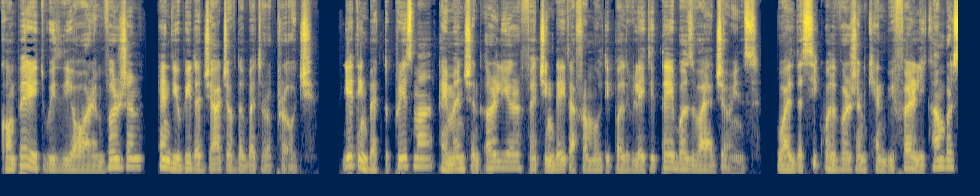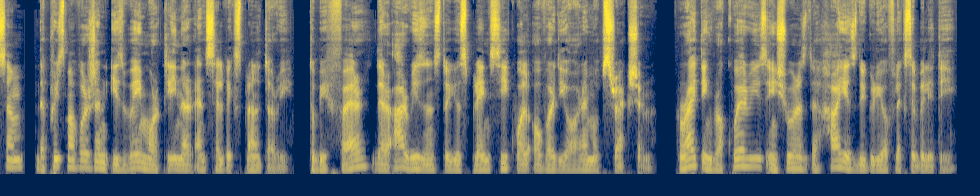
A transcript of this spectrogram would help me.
Compare it with the ORM version and you be the judge of the better approach. Getting back to Prisma, I mentioned earlier fetching data from multiple related tables via joins. While the SQL version can be fairly cumbersome, the Prisma version is way more cleaner and self-explanatory. To be fair, there are reasons to use plain SQL over the ORM abstraction. Writing raw queries ensures the highest degree of flexibility.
